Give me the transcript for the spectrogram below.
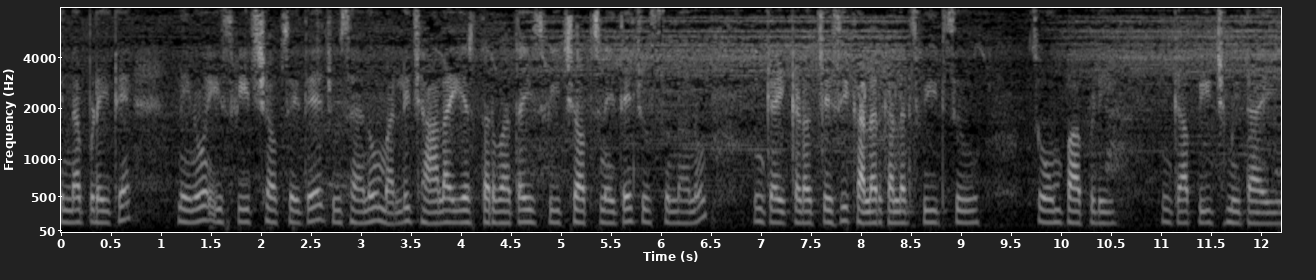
చిన్నప్పుడైతే నేను ఈ స్వీట్ షాప్స్ అయితే చూశాను. మళ్ళీ చాలా ఇయర్స్ తర్వాత ఈ స్వీట్ షాప్స్ని అయితే చూస్తున్నాను. ఇంకా ఇక్కడ వచ్చేసి కలర్ కలర్ స్వీట్స్ సోంపాపిడి ఇంకా పీచ్ మిఠాయి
